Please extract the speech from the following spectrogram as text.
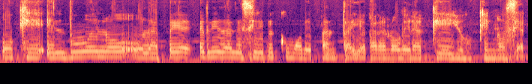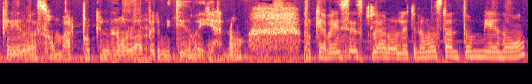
o que el duelo o la pérdida le sirve como de pantalla para no ver aquello que no se ha querido asomar porque no lo ha permitido ella, ¿no? Porque a veces, claro, le tenemos tanto miedo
